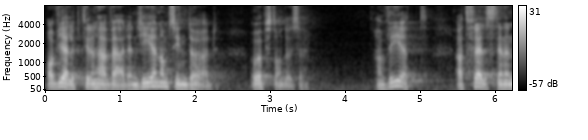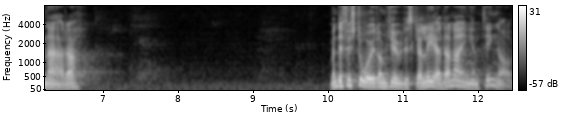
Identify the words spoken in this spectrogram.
av hjälp till den här världen genom sin död och uppståndelse. Han vet att frälsningen är nära Men det förstår ju de judiska ledarna ingenting av.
